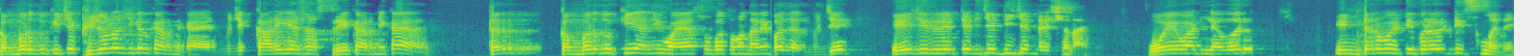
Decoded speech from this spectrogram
कंबरदुखीचे फिजिओलॉजिकल कारण काय आहेत? म्हणजे कार्यशास्त्रीय कारणे काय आहेत? तर कंबरदुखी आणि वयासोबत होणारे बदल म्हणजे एज रिलेटेड जे डिजनरेशन आहे वय वाढल्यावर इंटरव्हर्टिब्रल डिस्कमध्ये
